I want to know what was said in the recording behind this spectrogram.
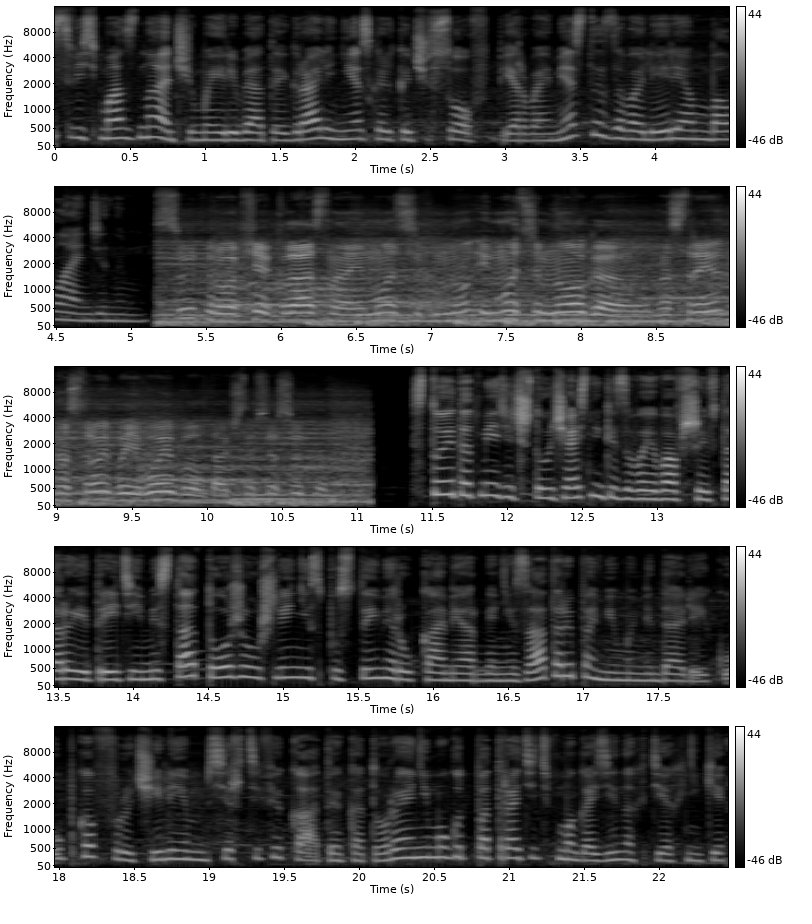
приз весьма значимый. Ребята играли несколько часов. Первое место за Валерием Баландиным. Супер, вообще классно, эмоций, эмоций много, настрой, настрой боевой был, так что все супер. Стоит отметить, что участники, завоевавшие вторые и третьи места, тоже ушли не с пустыми руками. Организаторы, помимо медалей и кубков, вручили им сертификаты, которые они могут потратить в магазинах техники.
